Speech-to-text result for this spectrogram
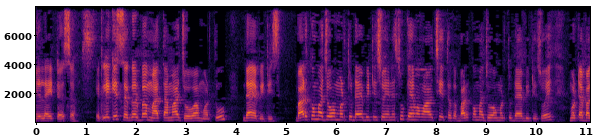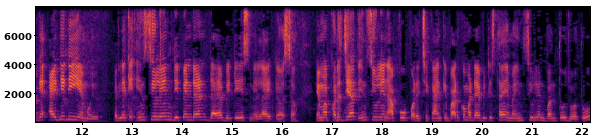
મેલાઇટસ એટલે કે સગર્ભા માતામાં જોવા મળતું ડાયાબિટીસ બાળકોમાં જોવા મળતું ડાયાબિટીસ હોય એને શું કહેવામાં આવે છે? તો કે બાળકોમાં જોવા મળતું ડાયાબિટીસ હોય મોટાભાગે આઈડીડીએમ હોય. એટલે કે ઇન્સ્યુલિન ડિપેન્ડન્ટ ડાયાબિટીસ મેલાઇટસ એમાં ફરજિયાત ઇન્સ્યુલિન આપવું પડે છે. કારણ કે બાળકોમાં ડાયાબિટીસ થાય, એમાં ઇન્સ્યુલિન બનતું જ હોતું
